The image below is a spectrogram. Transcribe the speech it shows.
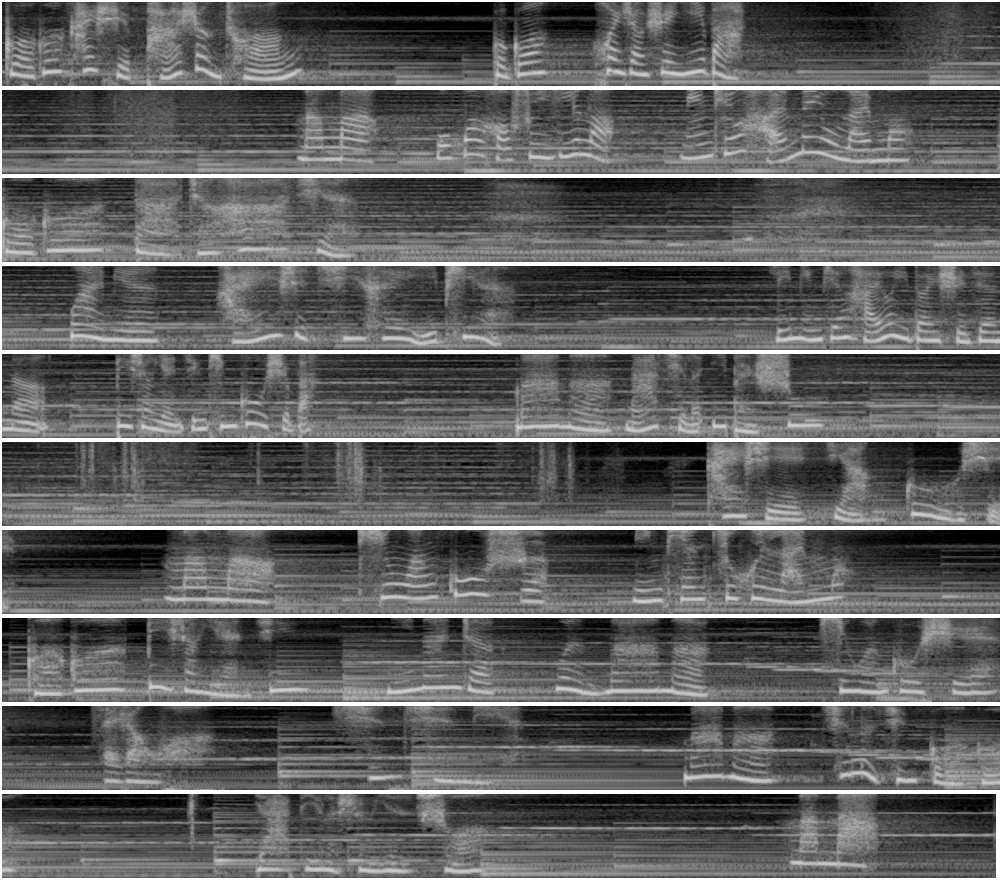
果果开始爬上床。果果，换上睡衣吧。妈妈，我换好睡衣了。明天还没有来吗？果果打着哈欠，外面还是漆黑一片。离明天还有一段时间呢，闭上眼睛听故事吧。妈妈拿起了一本书。开始讲故事。妈妈，听完故事，明天就会来吗？果果闭上眼睛，呢喃着问妈妈：“听完故事，再让我亲亲你。”妈妈亲了亲果果，压低了声音说。妈妈，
